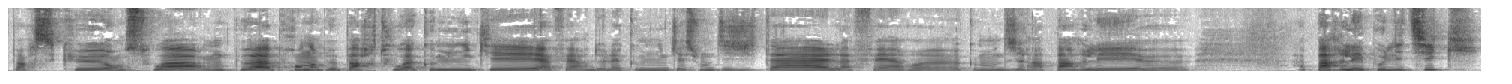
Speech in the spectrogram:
parce que en soi, on peut apprendre un peu partout à communiquer, à faire de la communication digitale, à faire, euh, comment dire, à parler, à parler politique.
